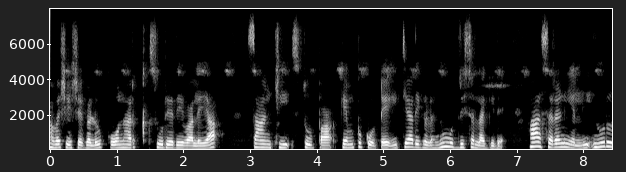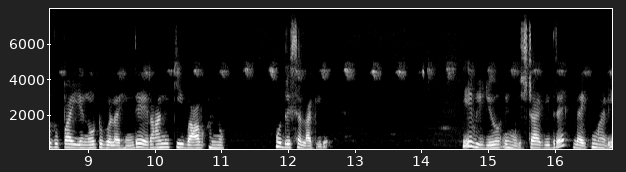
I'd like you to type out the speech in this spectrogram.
ಅವಶೇಷಗಳು, ಕೋನಾರ್ಕ್ ಸೂರ್ಯ ದೇವಾಲಯ ಸಾಂಚಿ, ಸ್ತೂಪ, ಕೆಂಪುಕೋಟೆ ಇತ್ಯಾದಿಗಳನ್ನು ಮುದ್ರಿಸಲಾಗಿದೆ. ಆ ಸರಣಿಯಲ್ಲಿ ನೂರು ರೂಪಾಯಿಯ ನೋಟುಗಳ ಹಿಂದೆ ರಾಣಿ ಕಿ ವಾವ್ ಅನ್ನು ಮುದ್ರಿಸಲಾಗಿದೆ. ಈ ವಿಡಿಯೋ ನಿಮ್ಗೆ ಇಷ್ಟ ಆಗಿದ್ರೆ ಲೈಕ್ ಮಾಡಿ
